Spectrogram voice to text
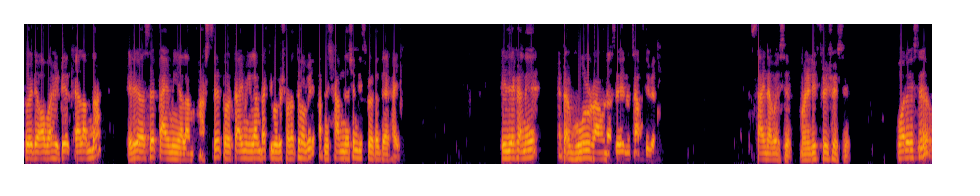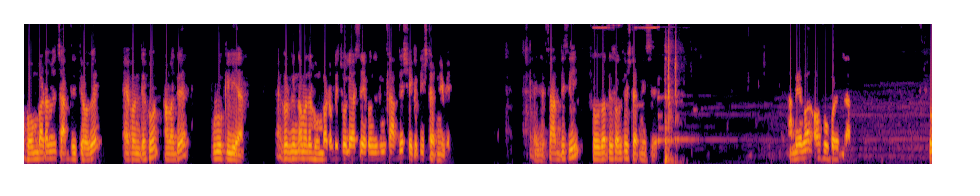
তো এটা ওভারহিটের অ্যালার্ম না, এটা আছে টাইমিং অ্যালার্ম আসছে। তো টাইমিং অ্যালার্মটা কীভাবে সরাতে হবে? আপনি সামনে আসেন ডিসপ্লেটা দেখাই। এই যেখানে একটা গোল রাউন্ড আছে, এটা চাপ দিবেন। সাইন আপ হয়েছে মানে রিফ্রেশ হয়েছে। পরে এসে হোম বাটনে চাপ দিতে হবে। এখন দেখুন আমাদের পুরো ক্লিয়ার এখন কিন্তু আমাদের হোম বাটনে চলে আসে এখন যদি চাপ দিই সেক্ষেত্রে স্টার্ট নেবে। এই যে চাপ দিছি সৌজাতে চলতে স্টার্ট নিচ্ছে আমি এবার অফ করে দিলাম। তো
